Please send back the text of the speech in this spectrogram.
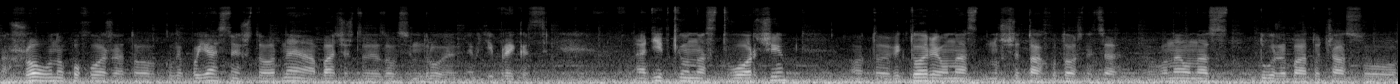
на що воно похоже. То коли пояснюєш, то одне, а бачиш, то зовсім друге, не в тій приказці. А дітки у нас творчі. От е, Вікторія у нас ну, ще та художниця вона у нас дуже багато часу е,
